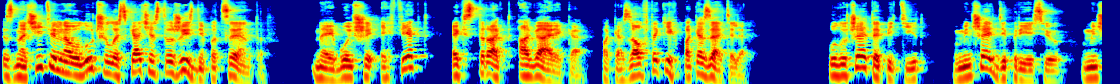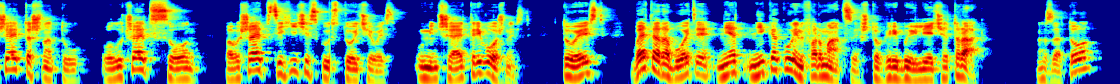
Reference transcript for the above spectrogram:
Значительно улучшилось качество жизни пациентов. Наибольший эффект экстракт агарика показал в таких показателях. Улучшает аппетит, уменьшает депрессию, уменьшает тошноту, улучшает сон, повышает психическую устойчивость, уменьшает тревожность. То есть в этой работе нет никакой информации, что грибы лечат рак. Но зато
